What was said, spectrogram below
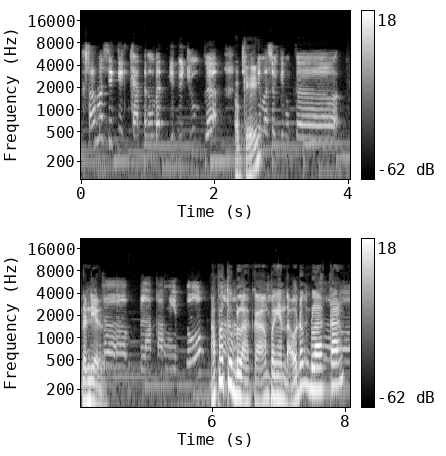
sama sih kayak cotton bud gitu juga Oke. Cuma dimasukin ke Lendir. ke belakang itu Apa tuh Heeh. belakang? Pengen tahu dong belakang. ke,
